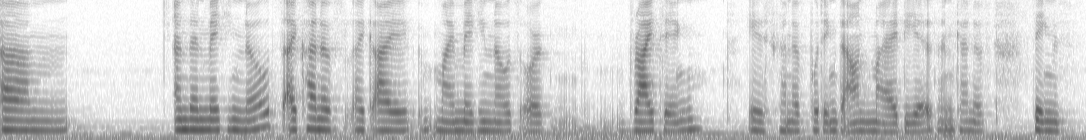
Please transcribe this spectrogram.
Um, and then making notes. I kind of like I my making notes or writing is kind of putting down my ideas and kind of things.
